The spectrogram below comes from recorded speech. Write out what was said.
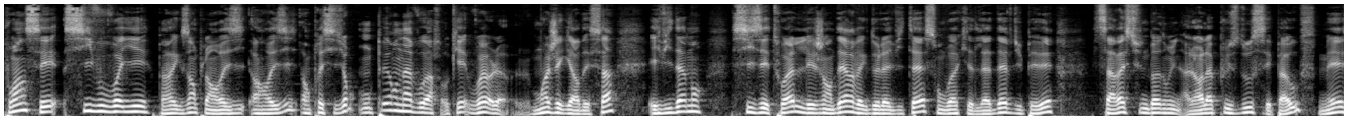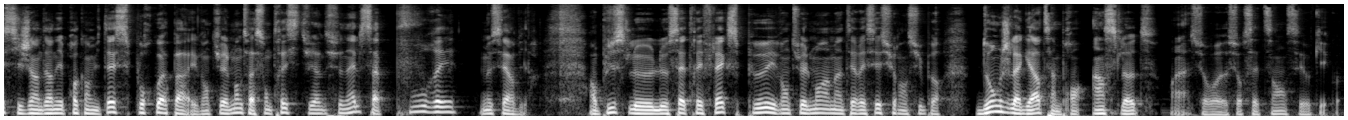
point, c'est si vous voyez, par exemple, en, précision, on peut en avoir, ok? Voilà, moi j'ai gardé ça. Évidemment, 6 étoiles, légendaire avec de la vitesse, on voit qu'il y a de la dev, du PV, ça reste une bonne rune. Alors la plus 12, c'est pas ouf, mais si j'ai un dernier proc en vitesse, pourquoi pas? Éventuellement, de façon très situationnelle, ça pourrait me servir. En plus, le, set réflexe peut éventuellement m'intéresser sur un support. Donc je la garde, ça me prend un slot. Voilà, sur, euh, sur 700, c'est ok quoi.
